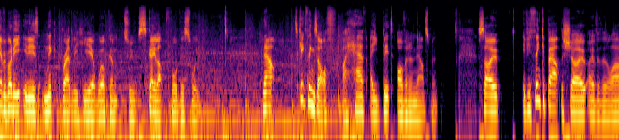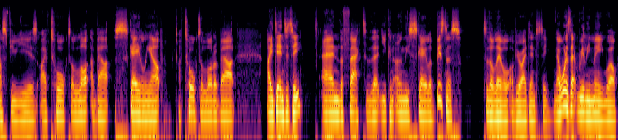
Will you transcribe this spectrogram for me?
everybody, it is Nick Bradley here. Welcome to Scale Up for this week. Now, to kick things off, I have a bit of an announcement. So, if you think about the show over the last few years, I've talked a lot about scaling up. I've talked a lot about identity and the fact that you can only scale a business to the level of your identity. Now, what does that really mean? Well,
